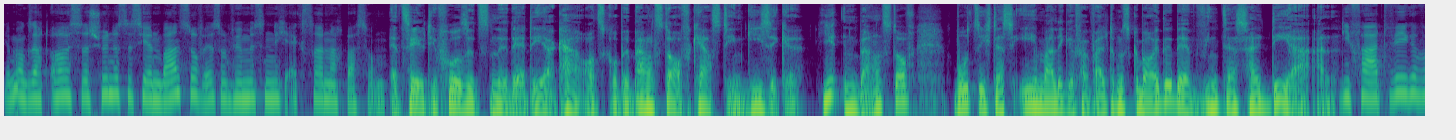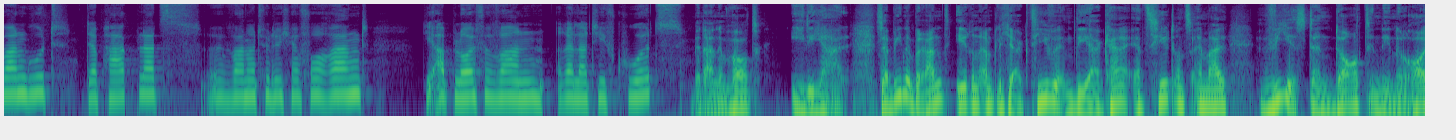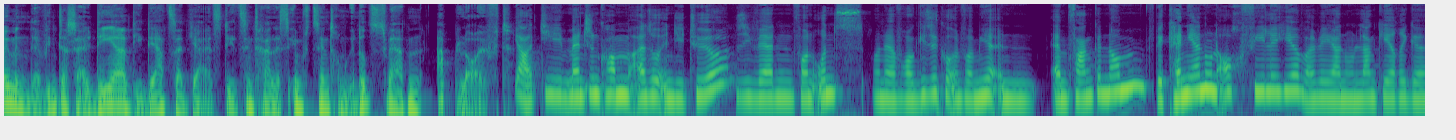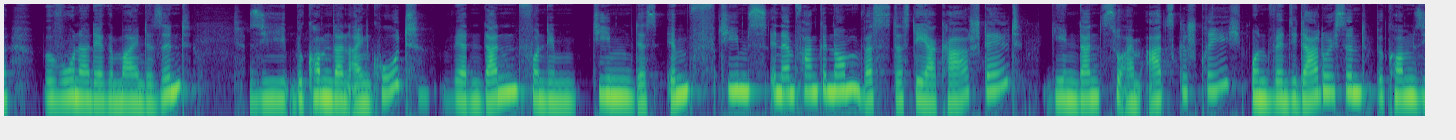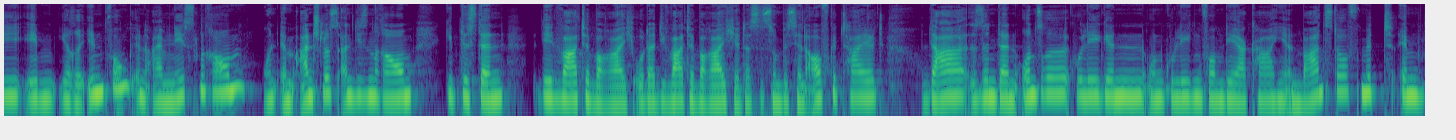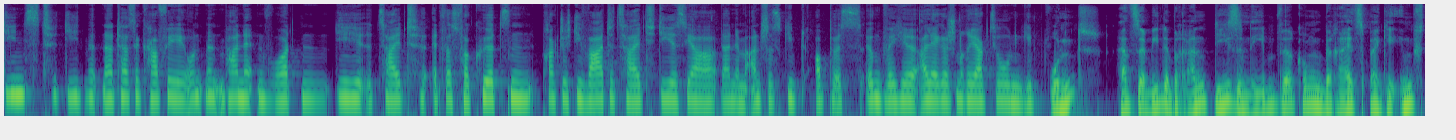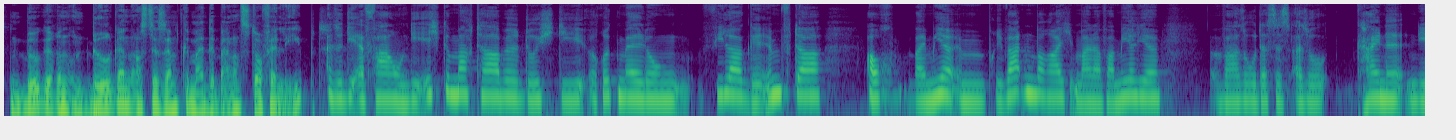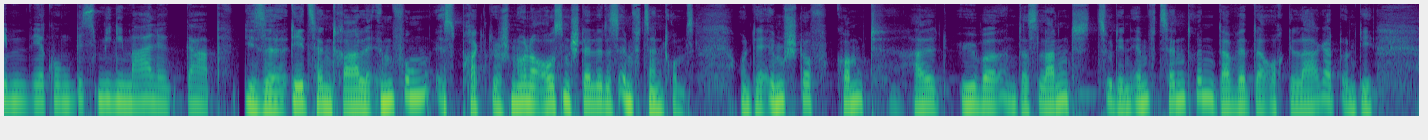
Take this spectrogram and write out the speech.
die haben immer gesagt, oh, ist das schön, dass es hier in Barnsdorf ist und wir müssen nicht extra nach Bassum. Erzählt die Vorsitzende der DRK-Ortsgruppe Barnsdorf, Kerstin Giesecke. Hier in Barnsdorf bot sich das ehemalige Verwaltungsgebäude der Wintersaldea an. Die Fahrtwege waren gut, der Parkplatz äh, war natürlich hervorragend, die Abläufe waren relativ kurz. Mit einem Wort, ideal. Sabine Brandt, ehrenamtliche Aktive im DRK, erzählt uns einmal, wie es dann dort in den Räumen der Wintersaldea, die derzeit ja als dezentrales Impfzentrum genutzt werden, abläuft. Ja, die Menschen kommen also in die Tür. Sie werden von uns, von der Frau Giesecke und von mir in Empfang genommen. Wir kennen ja nun auch viele hier, weil wir ja nun langjährige Bewohner der Gemeinde sind. Sie bekommen dann einen Code, werden dann von dem Team des Impfteams in Empfang genommen, was das DRK stellt, gehen dann zu einem Arztgespräch und wenn sie dadurch sind, bekommen sie eben ihre Impfung in einem nächsten Raum und im Anschluss an diesen Raum gibt es dann den Wartebereich oder die Wartebereiche. Das ist so ein bisschen aufgeteilt da sind dann unsere Kolleginnen und Kollegen vom DRK hier in Bahnsdorf mit im Dienst, die mit einer Tasse Kaffee und mit ein paar netten Worten die Zeit etwas verkürzen, praktisch die Wartezeit, die es ja dann im Anschluss gibt, ob es irgendwelche allergischen Reaktionen gibt. Und hat Sabine Brandt diese Nebenwirkungen bereits bei geimpften Bürgerinnen und Bürgern aus der Samtgemeinde Barnsdorf erlebt? Also die Erfahrung, die ich gemacht habe durch die Rückmeldung vieler Geimpfter, auch bei mir im privaten Bereich, in meiner Familie, war so, dass es also keine Nebenwirkungen bis minimale gab. Diese dezentrale Impfung ist praktisch nur eine Außenstelle des Impfzentrums. Und der Impfstoff kommt halt über das Land zu den Impfzentren. Da wird er auch gelagert und die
